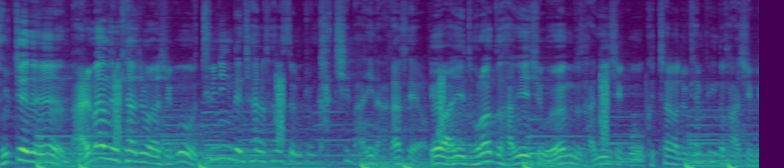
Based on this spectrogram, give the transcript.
둘째는 말만 그렇게 하지 마시고 튜닝된 차를 사셨으면 좀 같이 많이 나가세요. 많이 돌아도 다니시고 여행도 다니시고 그 차 가지고 캠핑도 가시고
